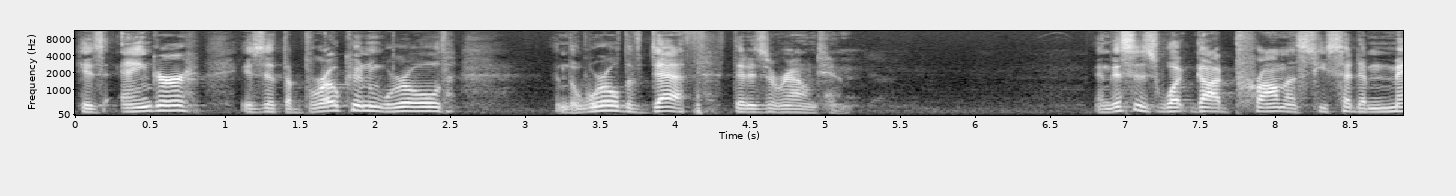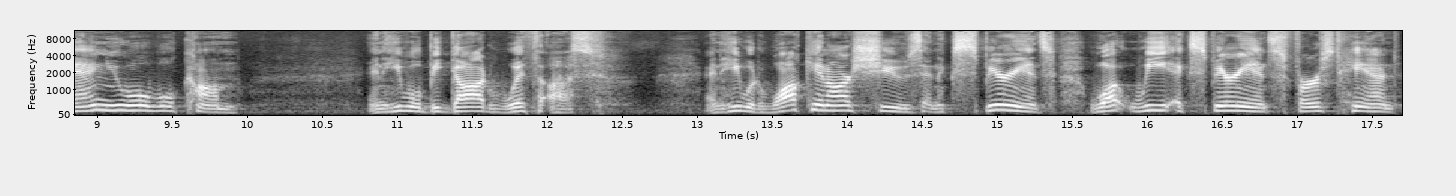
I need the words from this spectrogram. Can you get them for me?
his anger is at the broken world and the world of death that is around him. And this is what God promised. He said, Emmanuel will come and he will be God with us and he would walk in our shoes and experience what we experience firsthand.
